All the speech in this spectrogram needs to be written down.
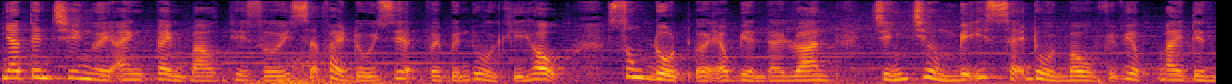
nhà tiên tri người Anh cảnh báo thế giới sẽ phải đối diện với biến đổi khí hậu, xung đột ở eo biển Đài Loan, chính trường Mỹ sẽ đổi màu với việc Biden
